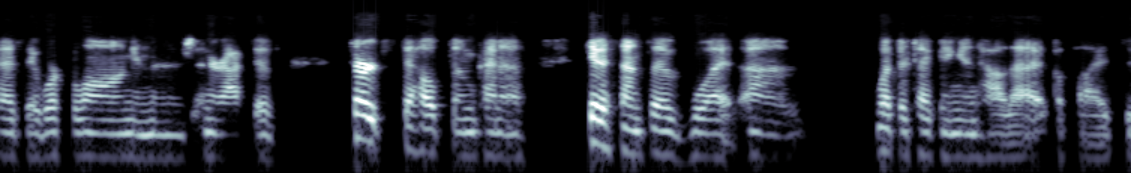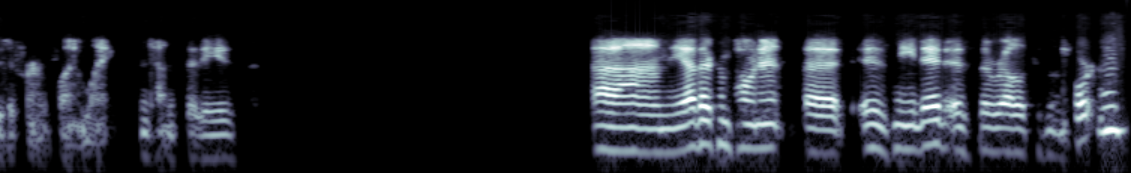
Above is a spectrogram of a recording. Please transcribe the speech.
as they work along, and then there's interactive charts to help them kind of get a sense of what um, what they're typing and how that applies to different flame length intensities. Um, the other component that is needed is the relative importance.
